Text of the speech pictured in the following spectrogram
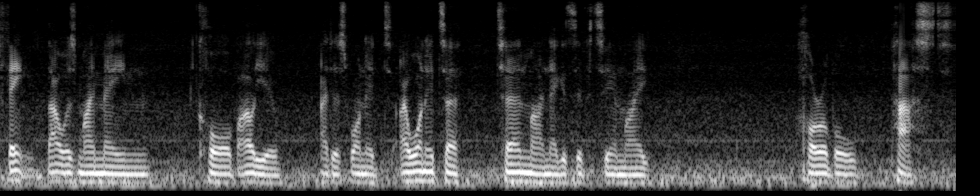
thing, that was my main core value. I just wanted I wanted to turn my negativity and my horrible past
